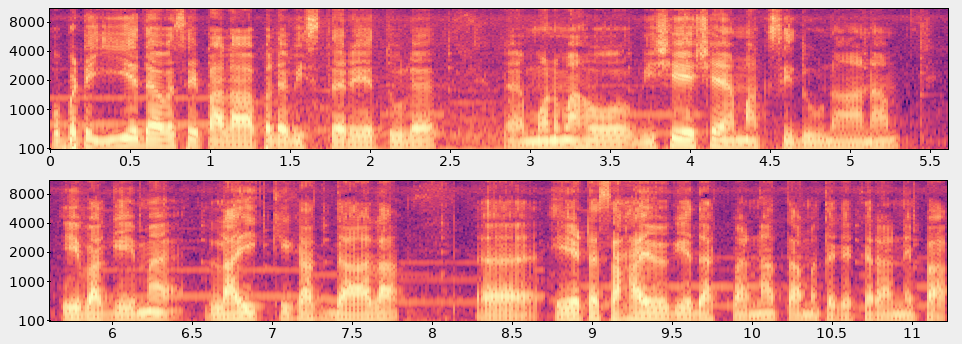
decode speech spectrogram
ඔබට ඊයේ දවසේ පලාපල විස්තරය තුළ මොනම හෝ විශේෂයමක් සිදුවනා නම් ඒ වගේම ලයික් එකක් දාලා එයට සහයෝගය දක්වන්නත් අමතක කරන්න එපා.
